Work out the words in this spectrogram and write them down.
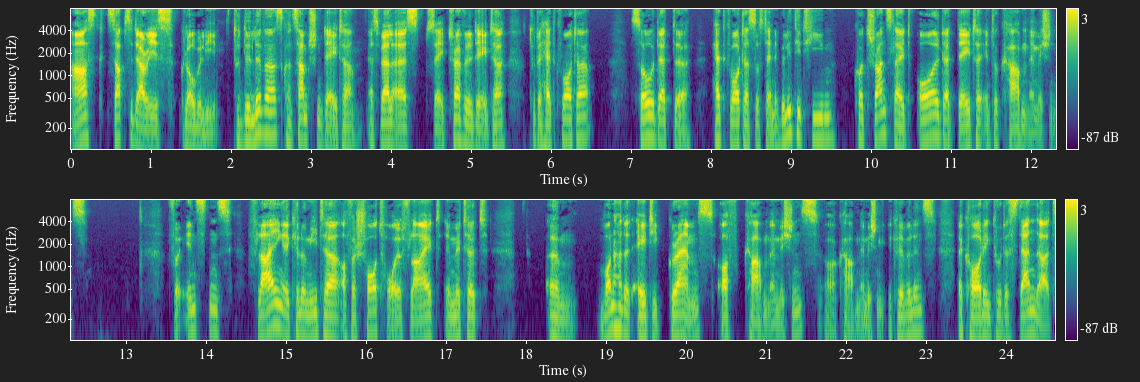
asked subsidiaries globally to deliver consumption data as well as, say, travel data to the headquarter so that the headquarter sustainability team could translate all that data into carbon emissions. For instance, flying a kilometer of a short haul flight emitted um, 180 grams of carbon emissions or carbon emission equivalents according to the standard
